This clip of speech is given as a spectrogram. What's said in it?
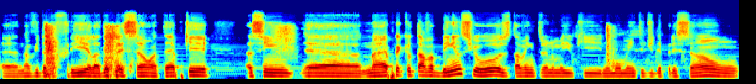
é, na vida do Frila, depressão até, porque, assim, é, na época que eu tava bem ansioso, tava entrando meio que no momento de depressão,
